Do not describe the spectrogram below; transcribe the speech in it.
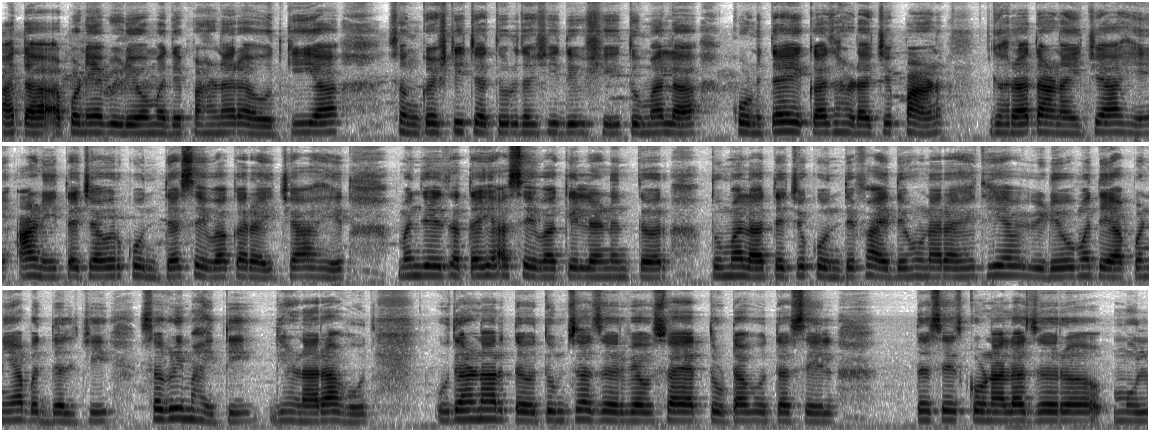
आता आपण या व्हिडिओमध्ये पाहणार आहोत की या संकष्टी चतुर्दशी दिवशी तुम्हाला कोणत्या एका झाडाचे पान घरात आणायचे आहे आणि त्याच्यावर कोणत्या सेवा करायच्या आहेत? म्हणजेच आता ह्या सेवा केल्यानंतर तुम्हाला त्याचे कोणते फायदे होणार आहेत? हे या व्हिडिओमध्ये आपण याबद्दलची सगळी माहिती घेणार आहोत. उदाहरणार्थ तुमचा जर व्यवसायात तोटा होत असेल तसेच कोणाला जर मूल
